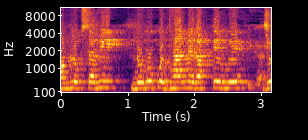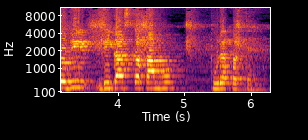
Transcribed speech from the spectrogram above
हम लोग सभी लोगों को ध्यान में रखते हुए जो भी विकास का काम हो पूरा करते हैं।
